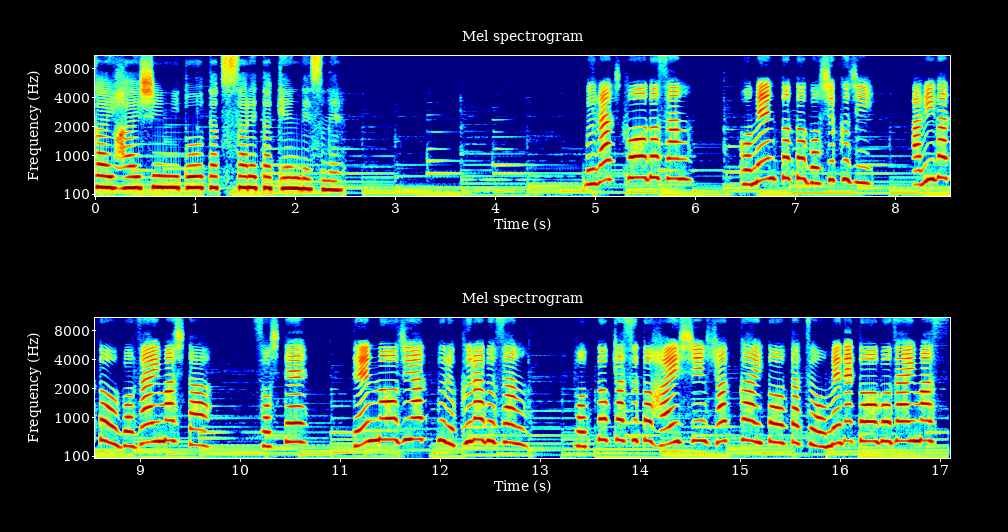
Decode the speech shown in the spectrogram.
回配信に到達された件ですね。ブラチフォードさん、コメントとご祝辞、ありがとうございました。そして、天王寺アップルクラブさん、ポッドキャスト配信100回到達おめでとうございます。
